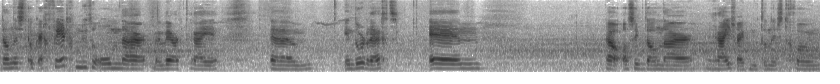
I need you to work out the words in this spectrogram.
Dan is het ook echt 40 minuten om naar mijn werk te rijden. Ehm, in Dordrecht. En... Nou, als ik dan naar Rijswijk moet, dan is het gewoon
